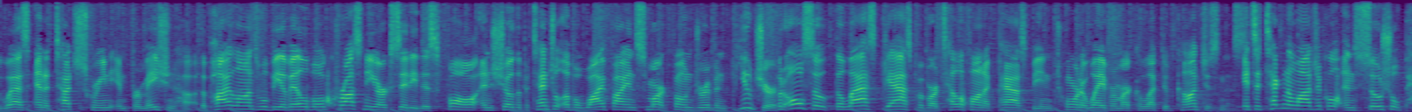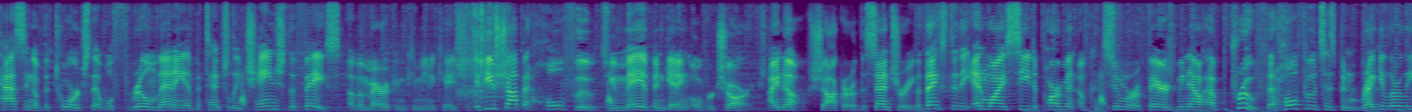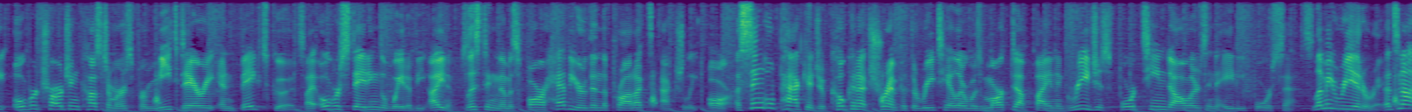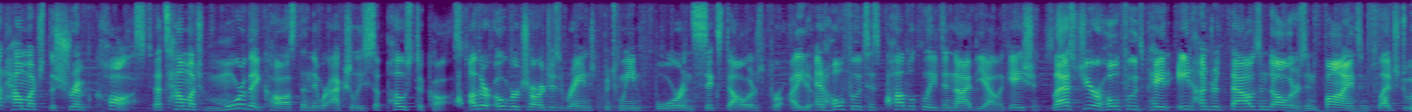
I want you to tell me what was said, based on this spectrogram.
US, and a touchscreen information hub. The pylons will be available across New York City this fall and show the potential of a Wi-Fi and smartphone-driven future, but also the last gasp of our telephonic past being torn away from our collective consciousness. It's a technological and social passing of the torch that will thrill many and potentially change the face of American communication. If you shop at Whole Foods, you may have been getting overcharged. I know, shocker of the century, but thanks to the NYC Department of Consumer Affairs, we now have proof that Whole Foods has been regularly overcharging customers for meat, dairy, and baked goods by overstating the weight of the items, listing them as far heavier than the products actually are. A single package of coconut shrimp at the retailer was marked up by an egregious $14.84. Let me reiterate, that's not how much the shrimp cost, that's how much more they cost than they were actually supposed to cost. Other overcharges ranged between 4 and $6 per item, and Whole Foods has publicly denied the allegations. Last year, Whole Foods paid $800,000 in fines and pledged to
